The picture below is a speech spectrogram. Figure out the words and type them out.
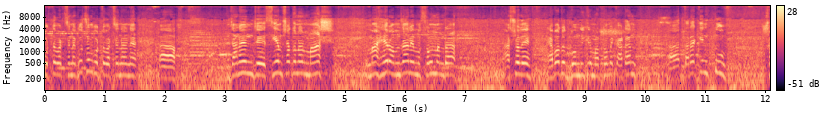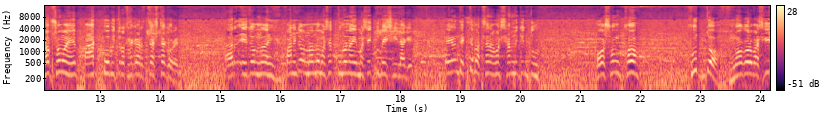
করতে পারছে না, গোসল করতে পারছে না জানেন যে সিএম সাধনার মাস, মাহে রমজানে মুসলমানরা আসলে আবাদত বন্দিকের মাধ্যমে কাটান তারা কিন্তু সবসময় পাক পবিত্র থাকার চেষ্টা করেন। আর এই জন্যই পানিটা অন্যান্য মাসের তুলনায় এই মাসে একটু বেশি লাগে। এখানে দেখতে পাচ্ছেন আমার সামনে কিন্তু অসংখ্য ক্ষুদ্র নগরবাসী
